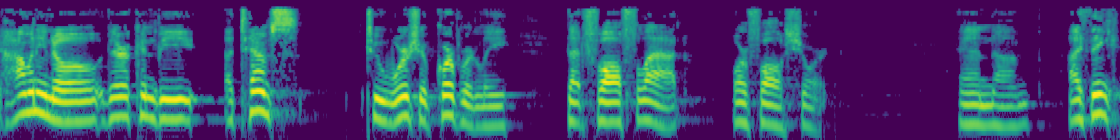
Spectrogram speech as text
how many know there can be attempts to worship corporately that fall flat or fall short? And um, I think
